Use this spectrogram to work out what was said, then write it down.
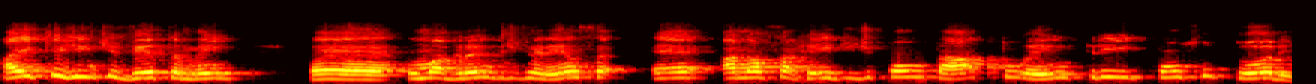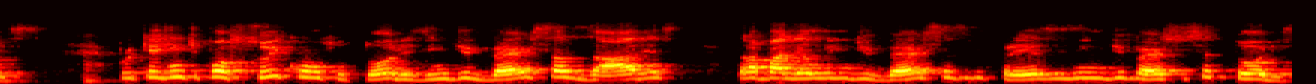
Aí que a gente vê também é, uma grande diferença é a nossa rede de contato entre consultores, porque a gente possui consultores em diversas áreas, trabalhando em diversas empresas, em diversos setores.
